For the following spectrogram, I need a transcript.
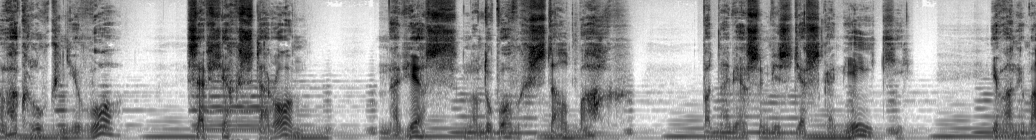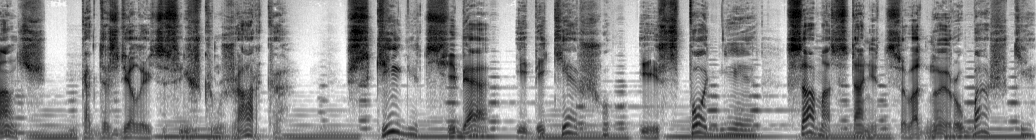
Вокруг него со всех сторон навес на дубовых столбах. Под навесом везде скамейки. Иван Иванович, когда сделается слишком жарко, скинет себя и бекешу, и исподнее – сам останется в одной рубашке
